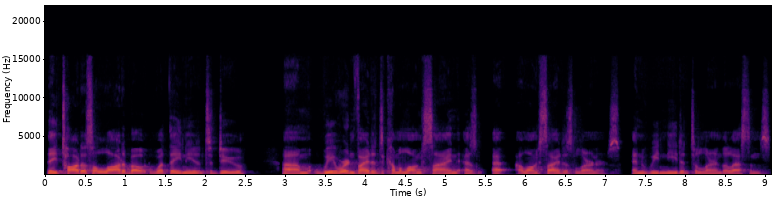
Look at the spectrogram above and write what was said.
they taught us a lot about what they needed to do. Um, we were invited to come alongside as, uh, alongside as learners, and we needed to learn the lessons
